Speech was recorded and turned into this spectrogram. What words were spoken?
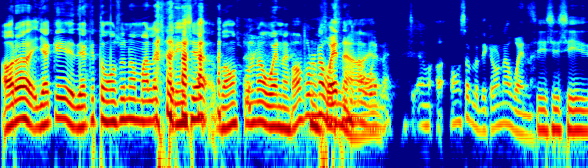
ahora ya que, ya que tomamos una mala experiencia, vamos por una buena. Vamos por una buena. Vamos a platicar una buena. Sí, sí, sí.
